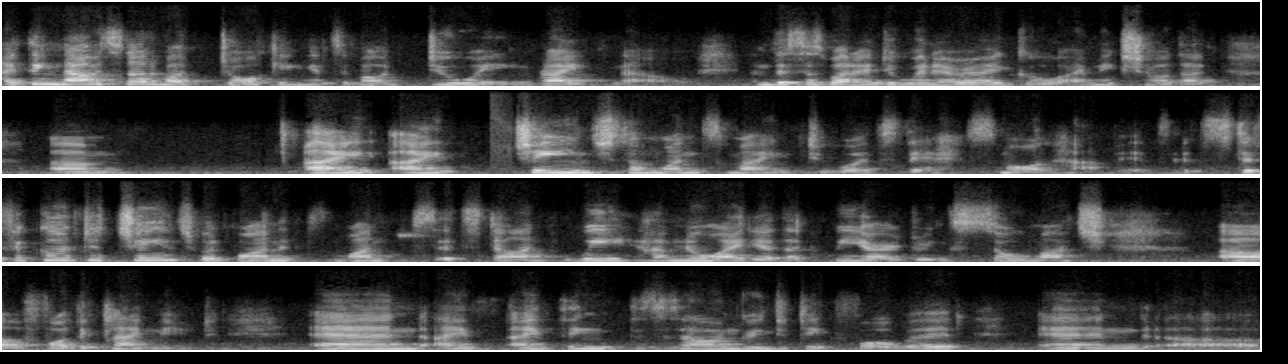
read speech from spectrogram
i think now it's not about talking it's about doing right now and this is what i do whenever i go i make sure that um, I, I change someone's mind towards their small habits. It's difficult to change, but once, once it's done, we have no idea that we are doing so much uh, for the climate. And I, I think this is how I'm going to take forward. And uh,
